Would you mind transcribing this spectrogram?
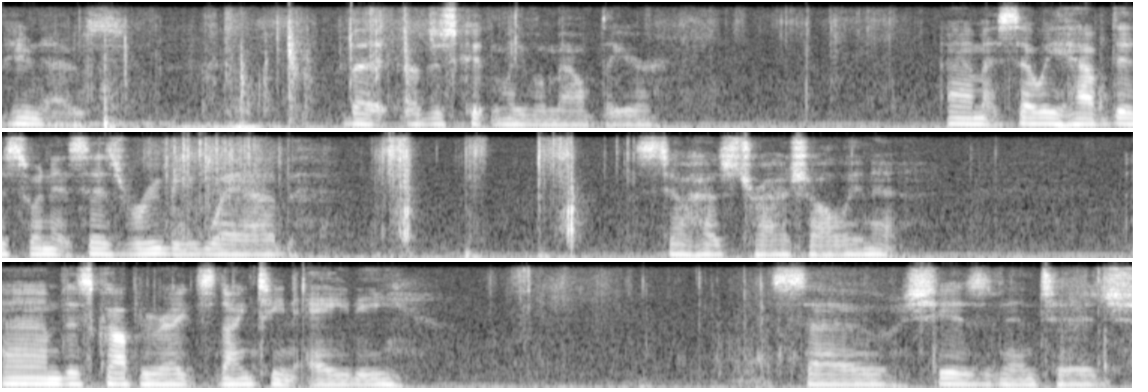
who knows? But I just couldn't leave them out there. Um, so we have this one. It says Ruby Web. Still has trash all in it. Um, this copyright's 1980. So she is vintage.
